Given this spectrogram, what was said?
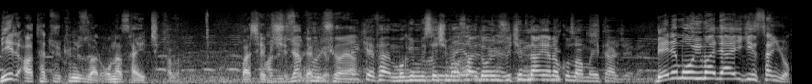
Bir Atatürk'ümüz var ona sahip çıkalım. Başka bir şey söylemiyorum. Peki efendim bugün bir seçim olsaydı oyunuzu kimden yana kullanmayı tercih eder? Benim oyuma layık insan yok.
